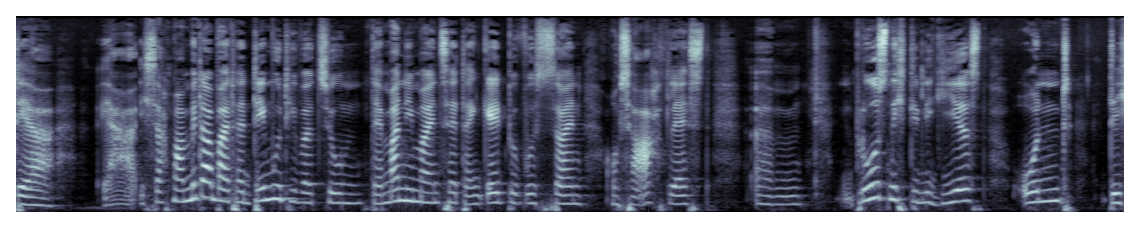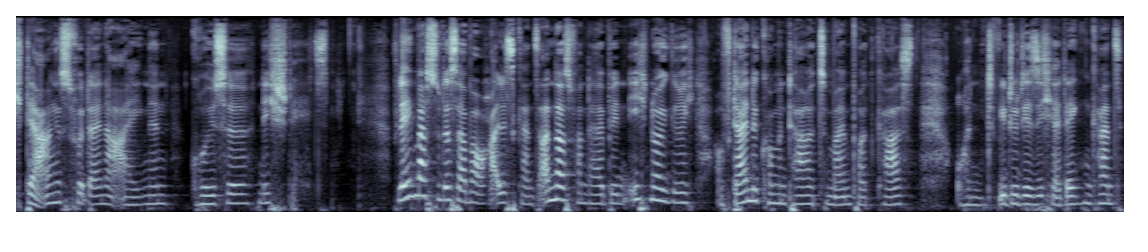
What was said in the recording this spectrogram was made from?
der ja, ich sag mal, Mitarbeiterdemotivation, der Money-Mindset, dein Geldbewusstsein außer Acht lässt, ähm, bloß nicht delegierst und dich der Angst vor deiner eigenen Größe nicht stellst. Vielleicht machst du das aber auch alles ganz anders. Von daher bin ich neugierig auf deine Kommentare zu meinem Podcast. Und wie du dir sicher denken kannst,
